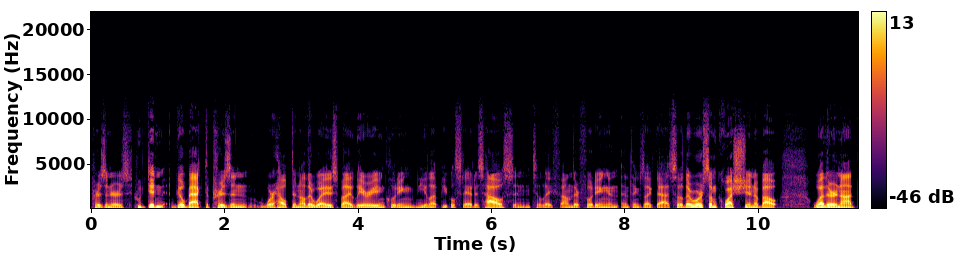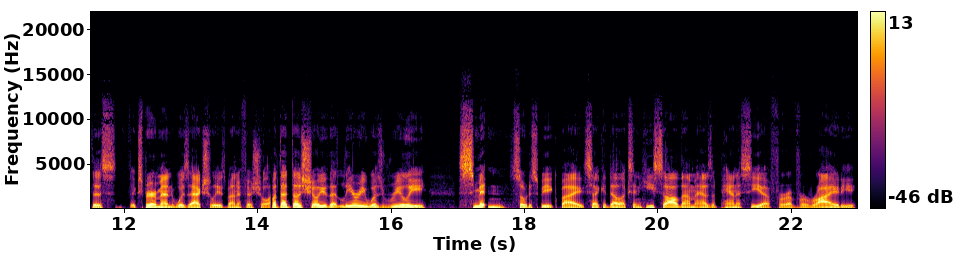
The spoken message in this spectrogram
prisoners who didn't go back to prison were helped in other ways by Leary, including he let people stay at his house until they found their footing and, and things like that. So there was some question about whether or not this experiment was actually as beneficial. But that does show you that Leary was really smitten, so to speak, by psychedelics, and he saw them as a panacea for a variety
